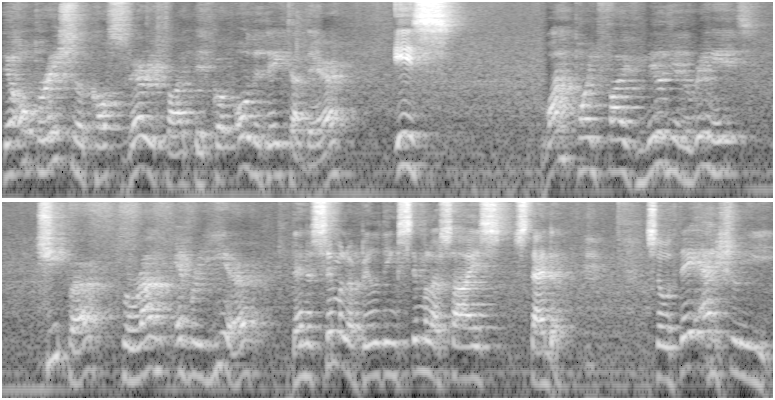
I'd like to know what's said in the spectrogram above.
Their operational costs verified, they've got all the data there, is 1.5 million ringgit cheaper to run every year than a similar building, similar size standard. So they actually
